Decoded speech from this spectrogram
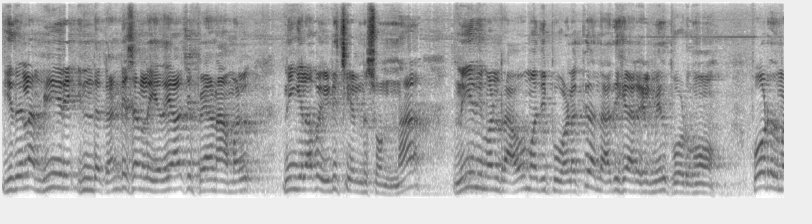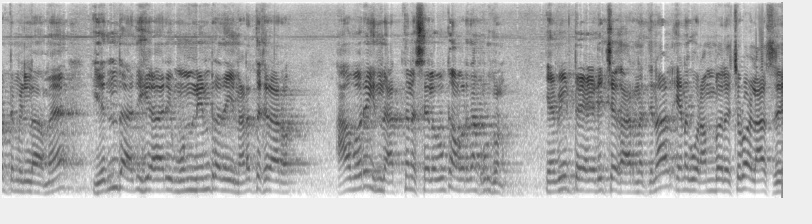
இதெல்லாம் மீறி இந்த கண்டிஷனில் எதையாச்சும் பேணாமல் நீங்களாக போய் இடிச்சியல்னு சொன்னால் நீதிமன்ற அவமதிப்பு வழக்கு அந்த அதிகாரிகள் மீது போடுவோம். போடுறது மட்டும் இல்லாமல் எந்த அதிகாரி முன் நின்று அதை நடத்துகிறாரோ அவர் இந்த அத்தனை செலவுக்கும் அவர் தான் கொடுக்கணும். என் வீட்டை இடித்த காரணத்தினால் எனக்கு ஒரு ஐம்பது லட்ச ரூபா லாஸு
